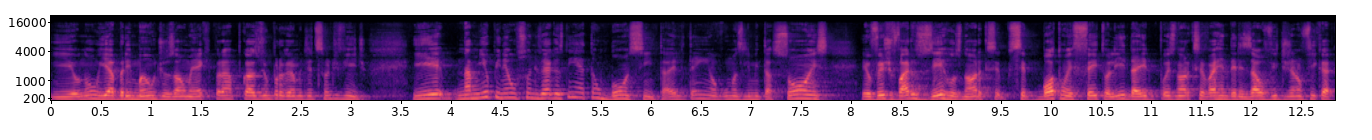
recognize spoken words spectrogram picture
E eu não ia abrir mão de usar o Mac pra, por causa de um programa de edição de vídeo. E na minha opinião o Sony Vegas nem é tão bom assim, tá? Ele tem algumas limitações, eu vejo vários erros na hora que você, você bota um efeito ali, daí depois na hora que você vai renderizar o vídeo já não fica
